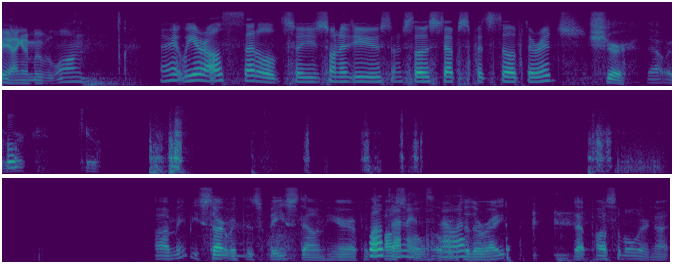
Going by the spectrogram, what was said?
Okay, I'm going to move along. All right, we are all settled. So you just want to do some slow steps, but still up the ridge? Sure, that would Cool. work. Thank you. Uh, maybe start with this base down here, if it's Well done, possible, over Antonella. to the right. Is that possible or not?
